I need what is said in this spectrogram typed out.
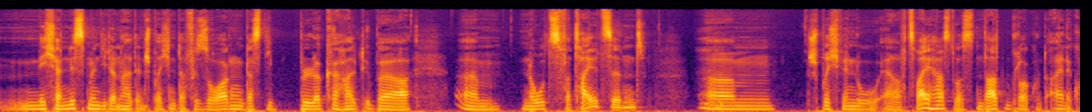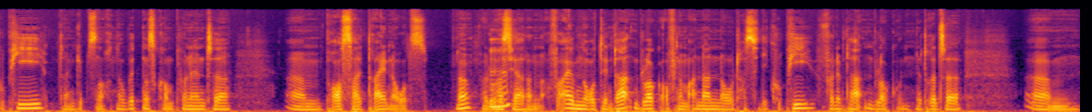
Mechanismen, die dann halt entsprechend dafür sorgen, dass die Blöcke halt über ähm, Nodes verteilt sind. Mhm. Ähm, sprich, wenn du RF2 hast, du hast einen Datenblock und eine Kopie, dann gibt es noch eine Witness-Komponente, ähm, brauchst halt drei Nodes. Ne? Weil mhm. du hast ja dann auf einem Node den Datenblock, auf einem anderen Node hast du die Kopie von dem Datenblock und eine dritte ähm,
